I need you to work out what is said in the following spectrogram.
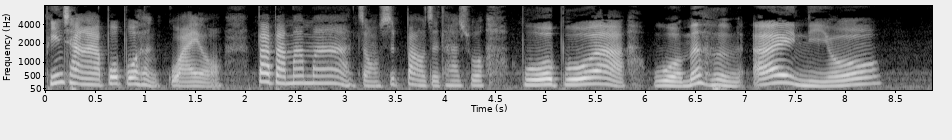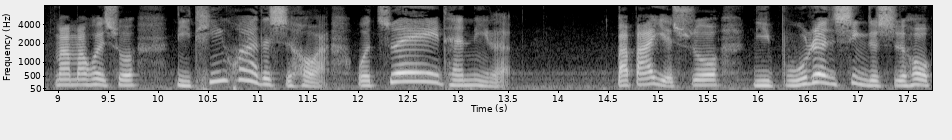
平常啊，波波很乖哦，爸爸妈妈总是抱着他说：“波波啊，我们很爱你哦。”妈妈会说：“你听话的时候啊，我最疼你了。”爸爸也说：“你不任性的时候，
